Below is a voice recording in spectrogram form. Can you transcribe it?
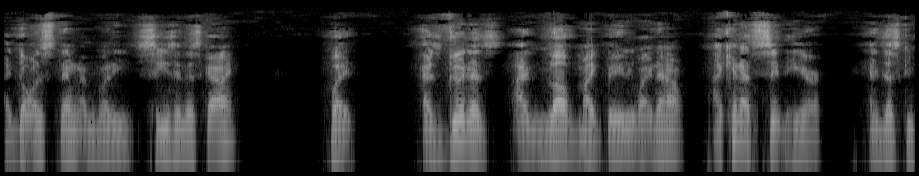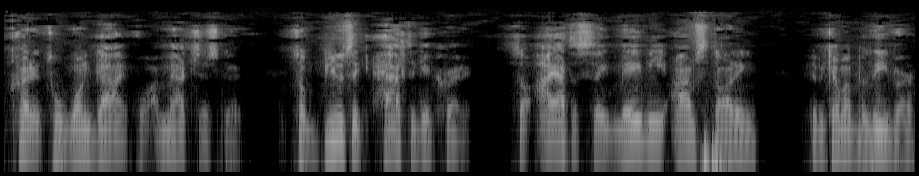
I don't understand what everybody sees in this guy, but as good as I love Mike Bailey right now, I cannot sit here and just give credit to one guy for a match this good. So Busick has to get credit. So I have to say maybe I'm starting to become a believer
